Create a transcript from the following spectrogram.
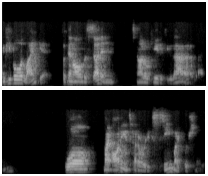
and people would like it. but then all of a sudden, it's not okay to do that at a wedding. Well, my audience had already seen my personal life.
